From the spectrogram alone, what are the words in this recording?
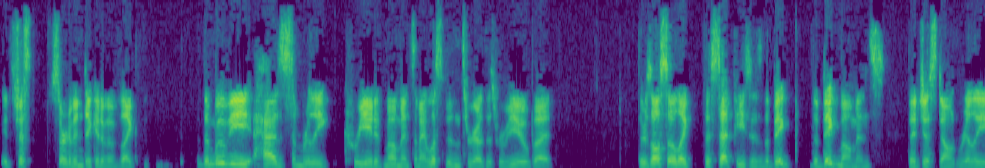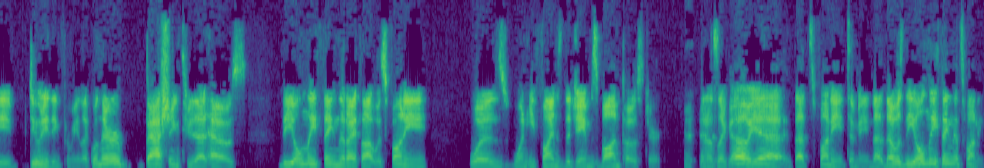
it's just sort of indicative of like the movie has some really creative moments, and I listed them throughout this review. But there's also like the set pieces, the big, the big moments that just don't really do anything for me. Like when they're bashing through that house, the only thing that I thought was funny was when he finds the James Bond poster. And I was like, oh yeah, that's funny to me. That that was the only thing that's funny.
